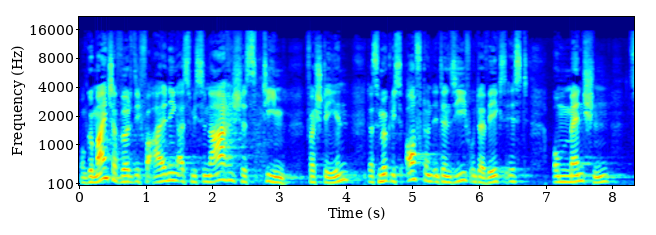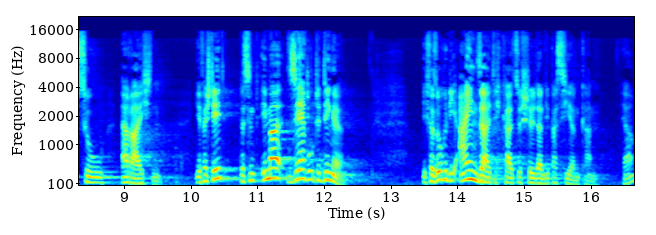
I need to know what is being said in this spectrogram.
Und Gemeinschaft würde sich vor allen Dingen als missionarisches Team verstehen, das möglichst oft und intensiv unterwegs ist, um Menschen zu erreichen. Ihr versteht, das sind immer sehr gute Dinge. Ich versuche die Einseitigkeit zu schildern, die passieren kann. Ja?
